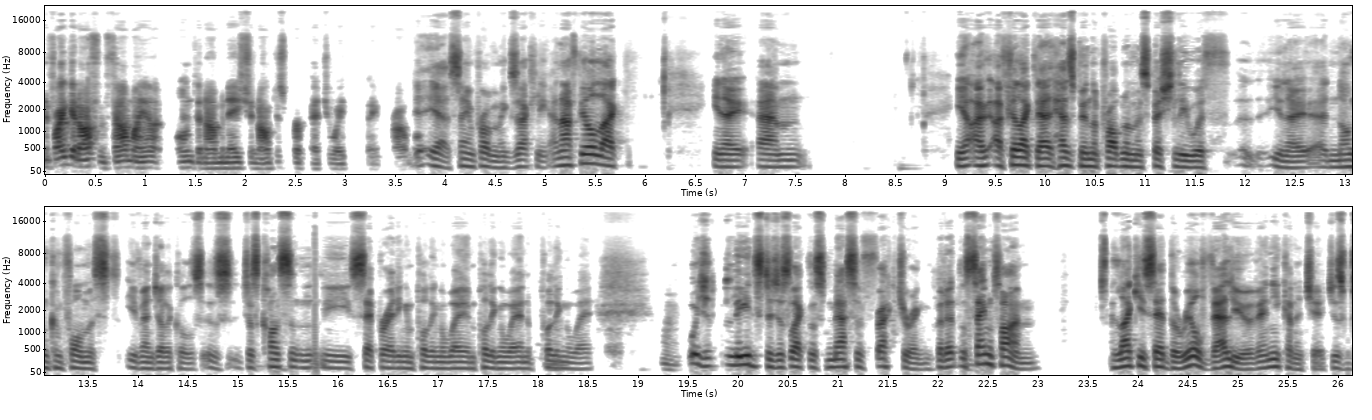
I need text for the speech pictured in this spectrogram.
And if I get off and found my own- own denomination, I'll just perpetuate the same problem. Yeah same problem exactly and i feel like you know um yeah I, I feel like that has been the problem especially with uh, you know uh, nonconformist evangelicals is just constantly separating and pulling away and pulling away and pulling away Mm. which leads to just like this massive fracturing. But at the same time like you said the real value of any kind of church is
